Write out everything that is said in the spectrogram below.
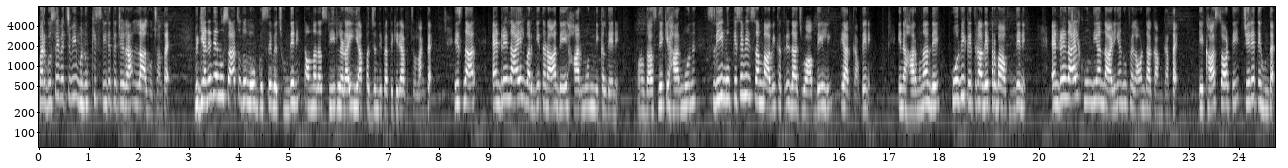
ਪਰ ਗੁੱਸੇ ਵਿੱਚ ਵੀ ਮਨੁੱਖੀ ਸਰੀਰ ਅਤੇ ਚਿਹਰਾ ਲਾਲ ਹੋ ਜਾਂਦਾ ਹੈ। ਵਿਗਿਆਨੀ ਦੇ ਅਨੁਸਾਰ ਜਦੋਂ ਲੋਕ ਗੁੱਸੇ ਵਿੱਚ ਹੁੰਦੇ ਨੇ ਤਾਂ ਉਹਨਾਂ ਦਾ ਸਰੀਰ ਲੜਾਈ ਜਾਂ ਭੱਜਣ ਦੀ ਪ੍ਰਤੀਕਿਰਿਆ ਵਿੱਚੋਂ ਲੰਘਦਾ ਹੈ। ਇਸ ਨਾਲ ਐਂਡਰੇਨਾਈਲ ਵਰਗੇ ਤਣਾਅ ਦੇ ਹਾਰਮੋਨ ਨਿਕਲਦੇ ਨੇ। ਉਹਨੂੰ ਦੱਸਦੇ ਕਿ ਹਾਰਮੋਨ ਸਰੀਰ ਨੂੰ ਕਿਸੇ ਵੀ ਸੰਭਾਵੀ ਖਤਰੇ ਦਾ ਜਵਾਬ ਦੇਣ ਲਈ ਤਿਆਰ ਕਰਦੇ ਨੇ। ਇਹਨਾਂ ਹਾਰਮੋਨਾਂ ਦੇ ਹੋਰ ਵੀ ਕਈ ਤਰ੍ਹਾਂ ਦੇ ਪ੍ਰਭਾਵ ਹੁੰਦੇ ਨੇ। ਐਂਡਰੇਨਾਈਲ ਖੂਨ ਦੀਆਂ ਨਾੜੀਆਂ ਨੂੰ ਫੈਲਾਉਣ ਦਾ ਕੰਮ ਕਰਦਾ ਹੈ। ਇਹ ਖਾਸ ਤੌਰ ਤੇ ਚਿਹਰੇ ਤੇ ਹੁੰਦਾ ਹੈ,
